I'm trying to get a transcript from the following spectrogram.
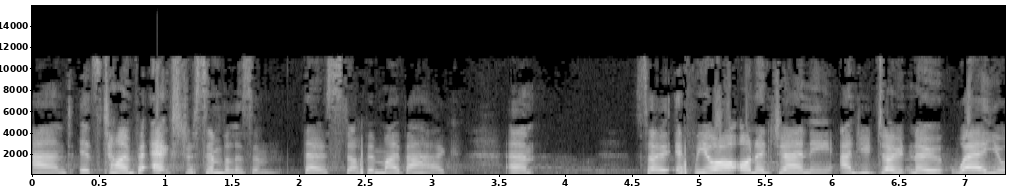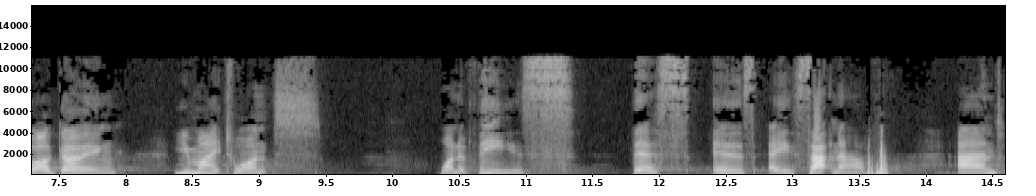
And it's time for extra symbolism. There's stuff in my bag. Um, so if you are on a journey and you don't know where you are going, you might want one of these. This is a sat nav. And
